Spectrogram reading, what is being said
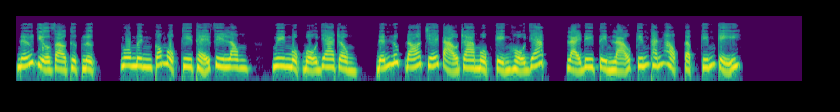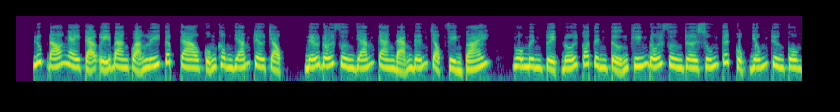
Nếu dựa vào thực lực, ngô minh có một thi thể phi long, nguyên một bộ da rồng, đến lúc đó chế tạo ra một kiện hộ giáp, lại đi tìm lão kiếm thánh học tập kiếm kỹ. Lúc đó ngay cả ủy ban quản lý cấp cao cũng không dám trêu chọc nếu đối phương dám can đảm đến chọc phiền toái, ngô minh tuyệt đối có tin tưởng khiến đối phương rơi xuống kết cục giống trương côn.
